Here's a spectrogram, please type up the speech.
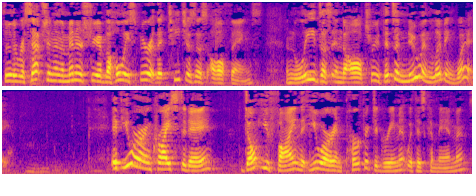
through the reception and the ministry of the Holy Spirit that teaches us all things and leads us into all truth. It's a new and living way. If you are in Christ today, don't you find that you are in perfect agreement with His commandments?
